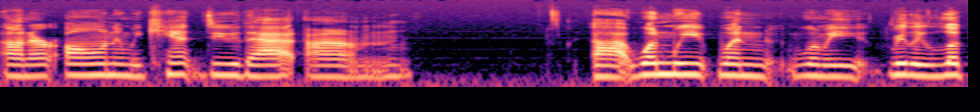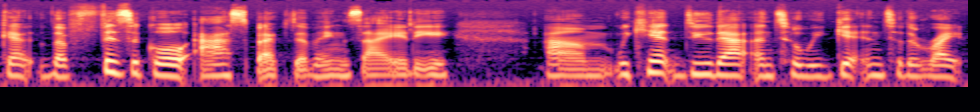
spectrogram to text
on our own and we can't do that um, uh, when we when when we really look at the physical aspect of anxiety. Um, we can't do that until we get into the right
